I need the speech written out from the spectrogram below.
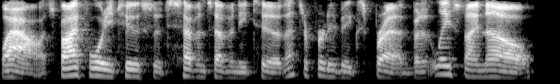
wow it's 542 so it's 772 that's a pretty big spread but at least I know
